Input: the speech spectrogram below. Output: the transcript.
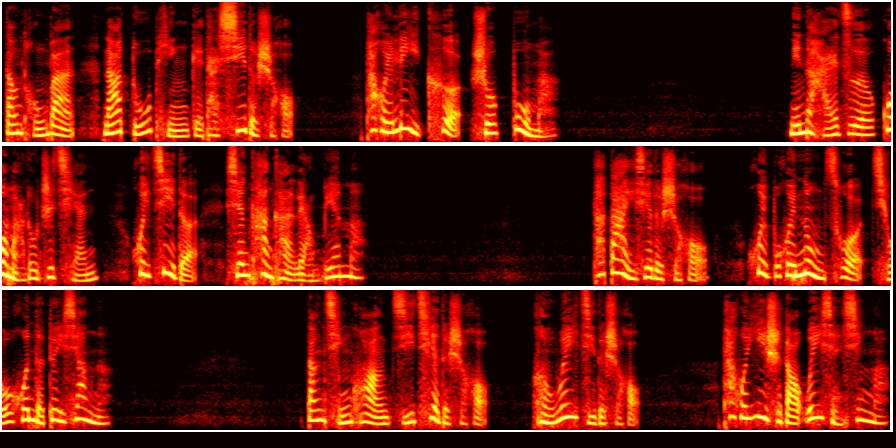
当同伴拿毒品给他吸的时候，他会立刻说不吗？您的孩子过马路之前会记得先看看两边吗？他大一些的时候会不会弄错求婚的对象呢？当情况急切的时候，很危急的时候，他会意识到危险性吗？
